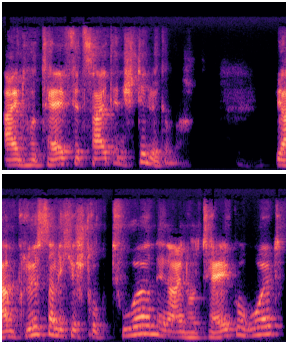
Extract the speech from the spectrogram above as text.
ein Hotel für Zeit in Stille gemacht. Wir haben klösterliche Strukturen in ein Hotel geholt,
